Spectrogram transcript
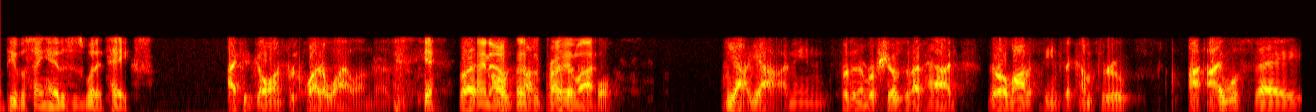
of people saying, "Hey, this is what it takes"? I could go on for quite a while on this. yeah, But I know. That's probably a lot. couple. Yeah, yeah. I mean, for the number of shows that I've had, there are a lot of themes that come through. I, I will say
